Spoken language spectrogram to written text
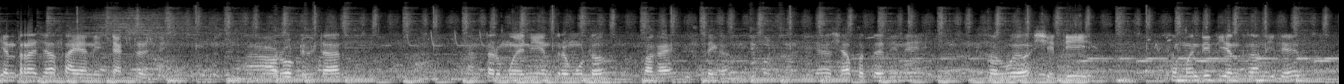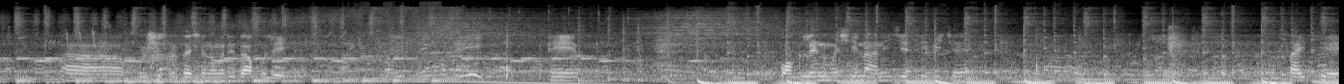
यंत्राच्या साहाय्याने ट्रॅक्टरचे रोटविटार नंतर मळणी यंत्र मोठं. बघाय दिसतंय का? या अशा पद्धतीने सर्व शेती संबंधित यंत्राने इथे कृषी प्रदर्शनामध्ये दाखवले. हे पॉकलँड मशीन आणि जे सी बीचे साहित्य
